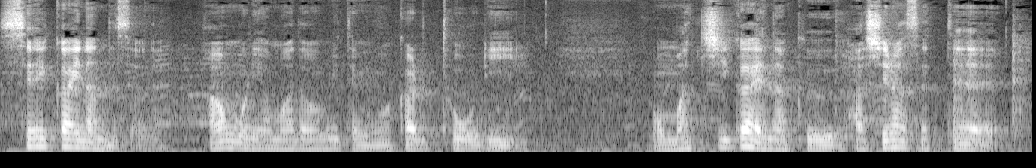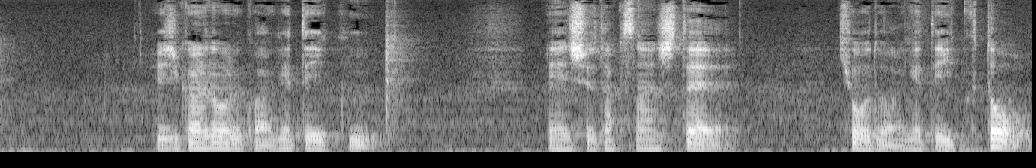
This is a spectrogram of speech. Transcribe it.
正解なんですよね。青森山田を見ても分かる通りもう間違いなく走らせてフィジカル能力を上げていく練習たくさんして強度を上げていくと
